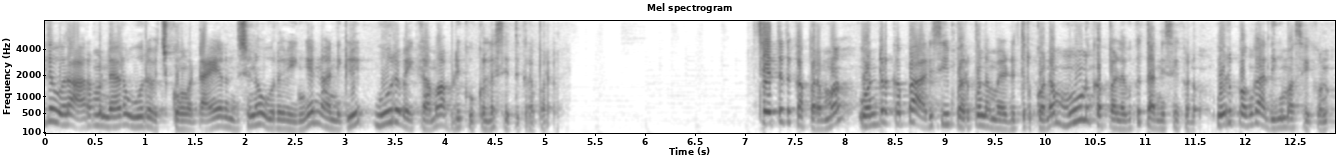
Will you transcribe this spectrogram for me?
இதை ஒரு அரை மணி நேரம் ஊற வச்சுக்கோங்க. டயம் இருந்துச்சுன்னா ஊற வைங்க. நான் இன்றைக்கி ஊற வைக்காமல் அப்படி குக்கரில் சேர்த்துக்கிற போகிறேன் சேர்த்ததுக்கு அப்புறமா ஒன்றரை கப்பு அரிசி பருப்பு நம்ம எடுத்துருக்கோம்னா மூணு கப் அளவுக்கு தண்ணி சேர்க்கணும். ஒரு பங்கு அதிகமாக சேர்க்கணும்.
